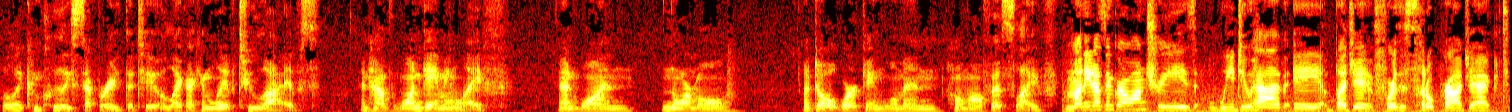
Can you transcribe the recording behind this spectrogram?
we'll like completely separate the two. Like I can live two lives and have one gaming life and one normal adult working woman home office life. Money doesn't grow on trees. We do have a budget for this little project.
